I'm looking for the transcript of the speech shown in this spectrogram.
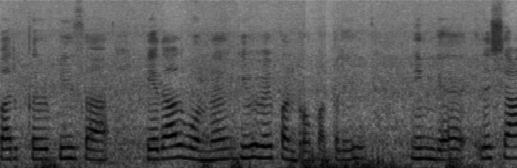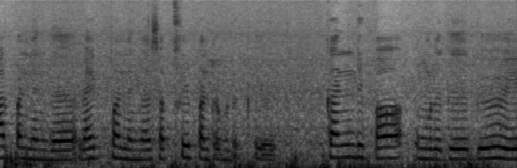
பர்கர் பீஸா ஏதாவது ஒன்று கிவ்அவே பண்ணுறோம் மக்களே. நீங்கள் இதை ஷேர் பண்ணுங்கள் லைக் பண்ணுங்கள் சப்ஸ்கிரைப் பண்ணுறவங்களுக்கு கண்டிப்பாக உங்களுக்கு கிவ்அவே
